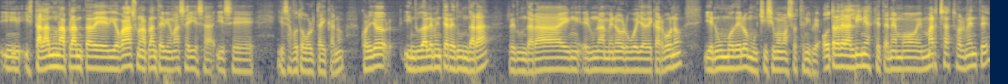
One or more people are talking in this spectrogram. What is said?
instalando una planta de biogás, una planta de biomasa y, esa, y ese y esa fotovoltaica. ¿no? Con ello, indudablemente redundará redundará en, una menor huella de carbono y en un modelo muchísimo más sostenible. Otra de las líneas que tenemos en marcha actualmente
